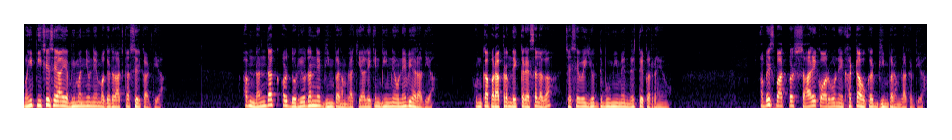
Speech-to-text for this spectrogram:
वहीं पीछे से आए अभिमन्यु ने मगधराज का सिर काट दिया। अब नंदक और दुर्योधन ने भीम पर हमला किया, लेकिन भीम ने उन्हें भी हरा दिया। उनका पराक्रम देखकर ऐसा लगा जैसे वे युद्ध भूमि में नृत्य कर रहे हों। अब इस बात पर सारे कौरवों ने इकट्ठा होकर भीम पर हमला कर दिया।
